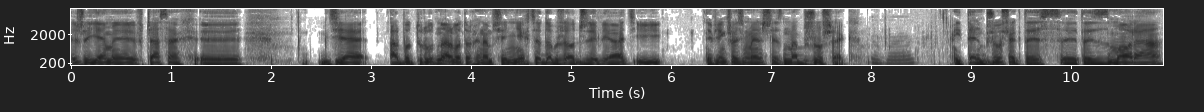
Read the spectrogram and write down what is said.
y, żyjemy w czasach, y, gdzie albo trudno, albo trochę nam się nie chce dobrze odżywiać i większość mężczyzn ma brzuszek. Mhm. I ten brzuszek to jest, to jest zmora.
